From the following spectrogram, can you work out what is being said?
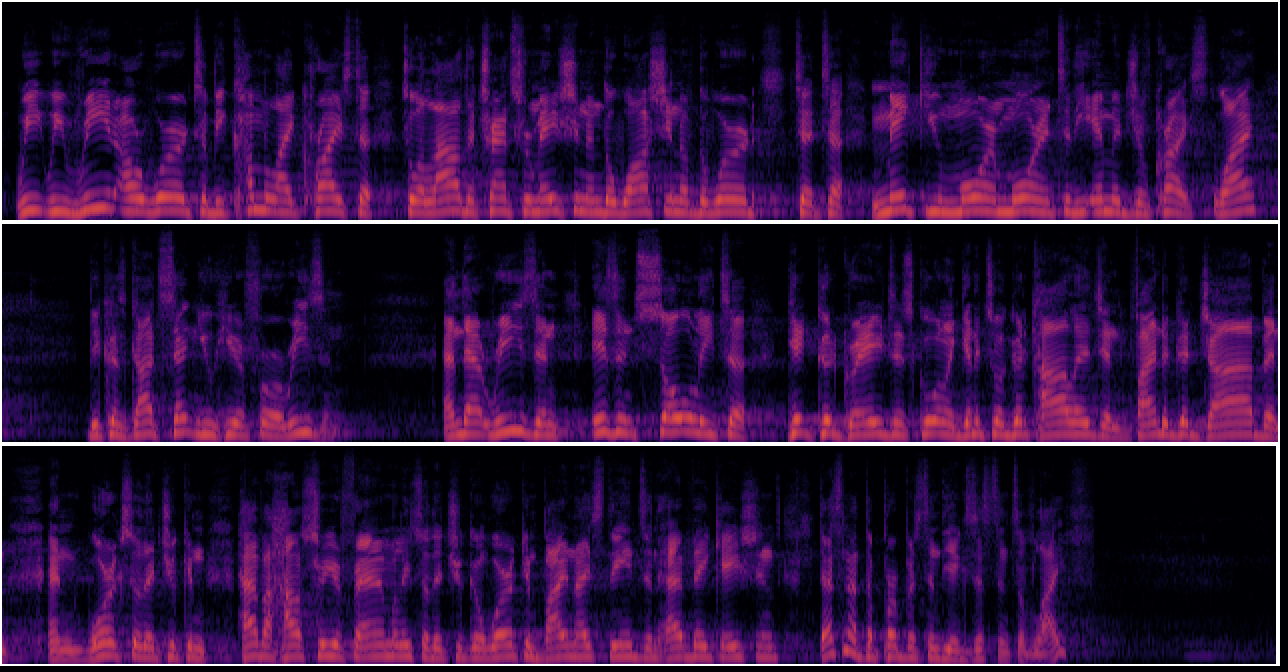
We, we read our word to become like Christ, to, to allow the transformation and the washing of the word to, to make you more and more into the image of Christ. Why? Because God sent you here for a reason. And that reason isn't solely to get good grades in school and get into a good college and find a good job and, and work so that you can have a house for your family, so that you can work and buy nice things and have vacations. That's not the purpose in the existence of life.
